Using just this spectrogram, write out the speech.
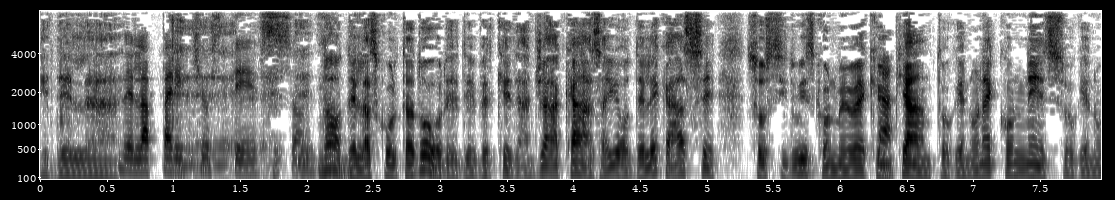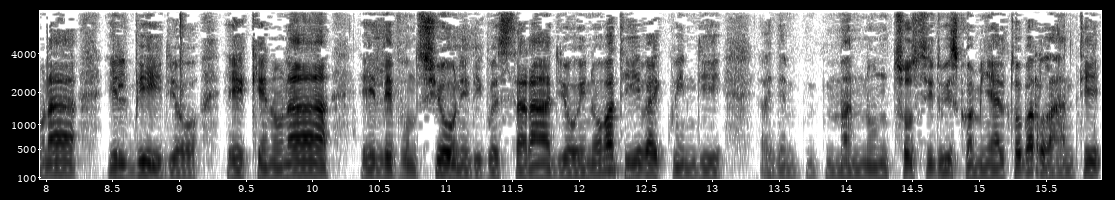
e del, Dell'apparecchio eh, stesso, eh, no, dell'ascoltatore, de- perché già a casa io ho delle casse, sostituisco il mio vecchio Ah. impianto che non è connesso, che non ha il video e che non ha eh, le funzioni di questa radio innovativa e quindi eh, ma non sostituisco i miei altoparlanti,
